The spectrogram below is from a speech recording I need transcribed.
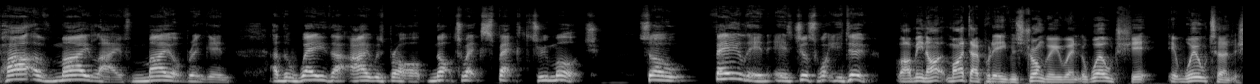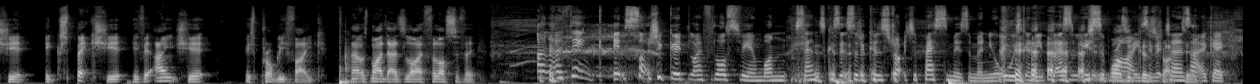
part of my life, my upbringing, and the way that I was brought up not to expect too much. So failing is just what you do. I mean, I, my dad put it even stronger. He went, "The world shit. It will turn to shit. Expect shit. If it ain't shit, it's probably fake." That was my dad's life philosophy. And I think it's such a good life philosophy in one sense because it's sort of constructive pessimism and you're always going to be pleasantly It surprised if it turns out okay.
